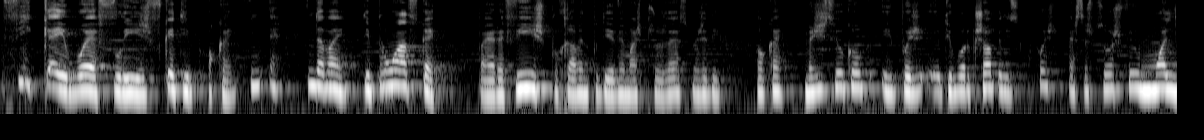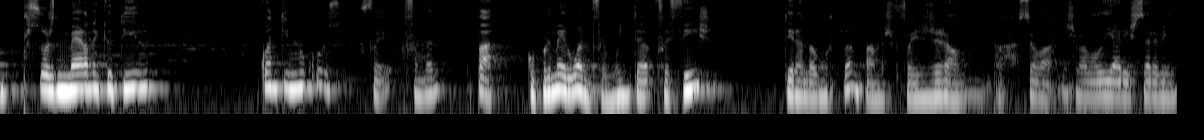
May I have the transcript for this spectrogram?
fiquei bué feliz. Fiquei tipo, ok, é, ainda bem. Tipo, por um lado fiquei, pá, era fixe, porque realmente podia haver mais pessoas dessas, mas eu digo, ok, mas isto foi o que eu. E depois eu tive o workshop e disse, pois, estas pessoas foi o molho de pessoas de merda que eu tive quando estive no curso. Foi, foi uma, pá, o primeiro ano foi muito, foi fixe, tirando alguns problemas, pá, mas foi geral, sei lá, deixa-me avaliar isto 0 a 20.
